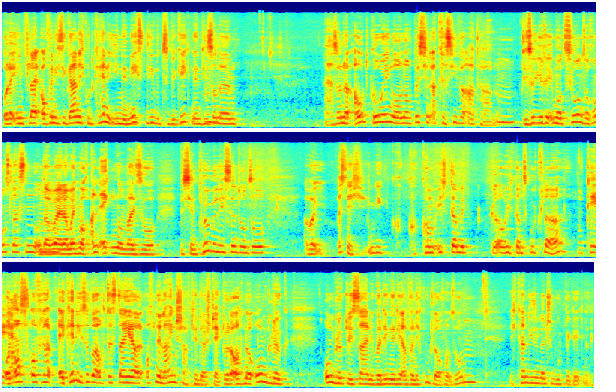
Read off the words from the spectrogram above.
oder ihnen vielleicht, auch wenn ich sie gar nicht gut kenne, ihnen in der nächsten Liebe zu begegnen, die so mhm. eine so eine outgoing und noch ein bisschen aggressive Art haben. Mhm. Die so ihre Emotionen so rauslassen und mhm. dabei dann manchmal auch anecken und weil sie so ein bisschen pöbelig sind und so. Aber ich weiß nicht, irgendwie komme ich damit glaube ich, ganz gut klar. Okay, und oft, oft erkenne ich sogar auch, dass da ja oft eine Leidenschaft hintersteckt oder auch eine Unglück, unglücklich sein über Dinge, die einfach nicht gut laufen und so. Mhm. Ich kann diesen Menschen gut begegnen.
